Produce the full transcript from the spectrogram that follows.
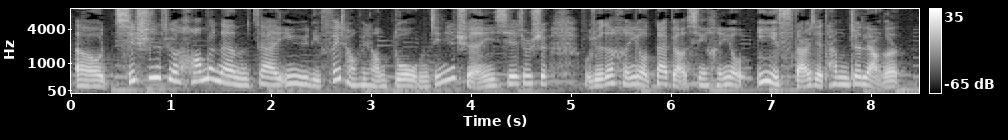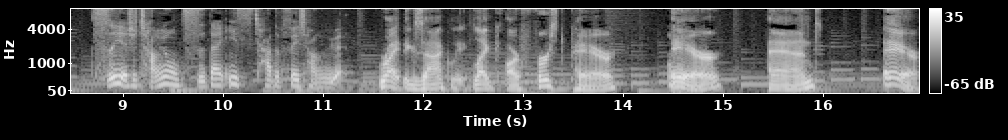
呃，其实这个 homonym 在英语里非常非常多，我们今天选一些就是我觉得很有代表性、很有意思的，而且他们这两个词也是常用词，但意思差得非常远。Right, exactly. Like our first pair, air and heir.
